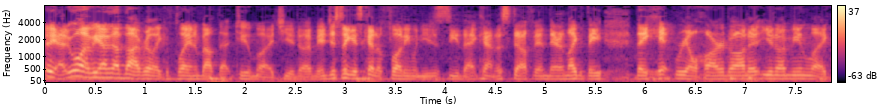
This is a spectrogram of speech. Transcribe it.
Yeah, well, I mean, I'm not really complaining about that too much, you know. I mean, I just think it's kind of funny when you just see that kind of stuff in there, and like they they hit real hard on it, you know. what I mean, like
